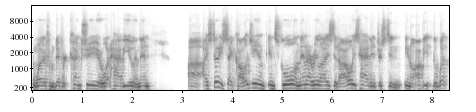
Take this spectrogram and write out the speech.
And whether from a different country or what have you. And then uh, I studied psychology in, in school, and then I realized that I always had interest in, you know, obviously, what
